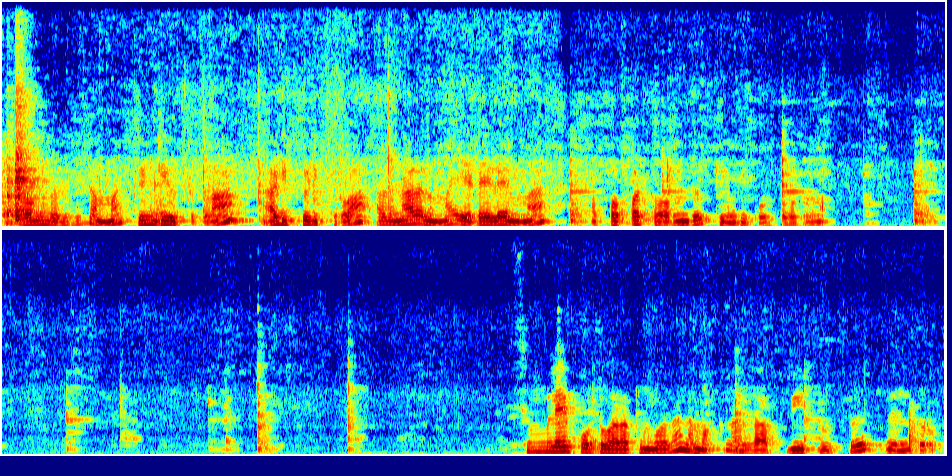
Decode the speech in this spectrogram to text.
திறந்து வச்சுட்டு நம்ம கிண்டி விட்டுக்கலாம். அடி பிடிச்சிரும். அதனால் நம்ம இடையில நம்ம அப்பப்போ திறந்து கிண்டி கொடுத்து விடணும். சிம்லே போட்டு வதக்கும் போது நமக்கு நல்லா பீட்ரூட்டு வெந்துடும்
